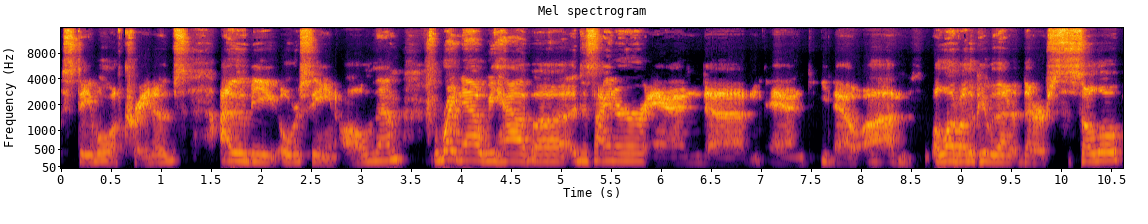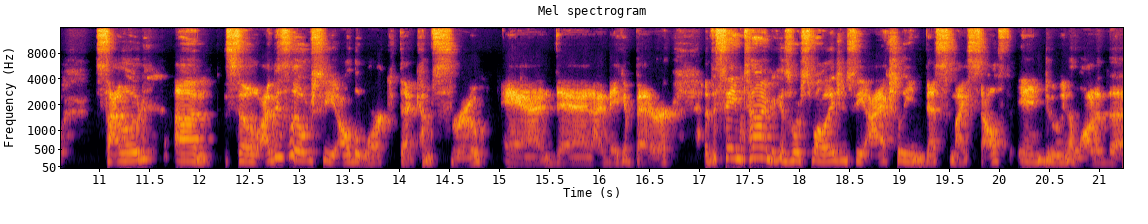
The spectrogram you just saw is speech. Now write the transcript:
stable of creatives i would be overseeing all of them. Right now we have a designer and um, and you know um, a lot of other people that are, that are solo siloed. Um, so I basically oversee all the work that comes through and then I make it better. At the same time, because we're a small agency, I actually invest myself in doing a lot of the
